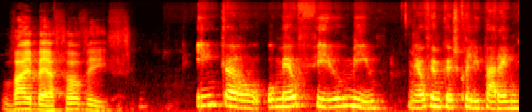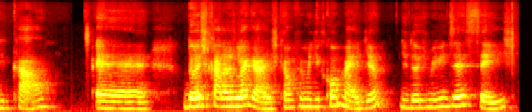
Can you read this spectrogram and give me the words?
Vai, Bé, a sua vez. Então, o meu filme, é o filme que eu escolhi para indicar, é Dois Caras Legais, que é um filme de comédia de 2016.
